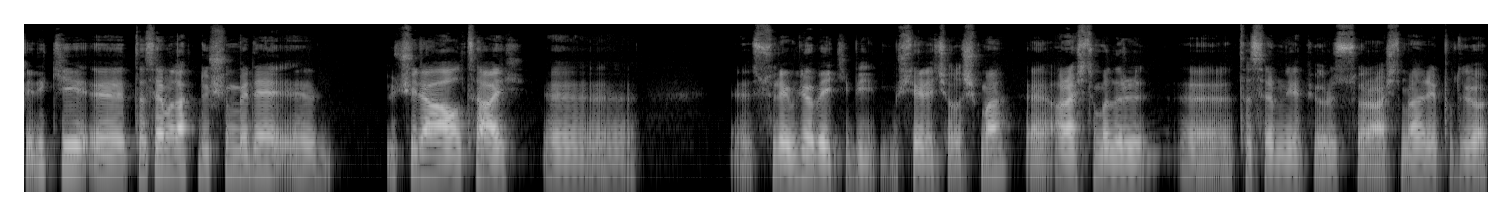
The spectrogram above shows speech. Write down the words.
Dedi ki tasarım odaklı düşünmede e, 3 ila 6 ay sürebiliyor belki bir müşteriyle çalışma. Araştırmaları, tasarımını yapıyoruz. Sonra araştırmalar yapılıyor.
